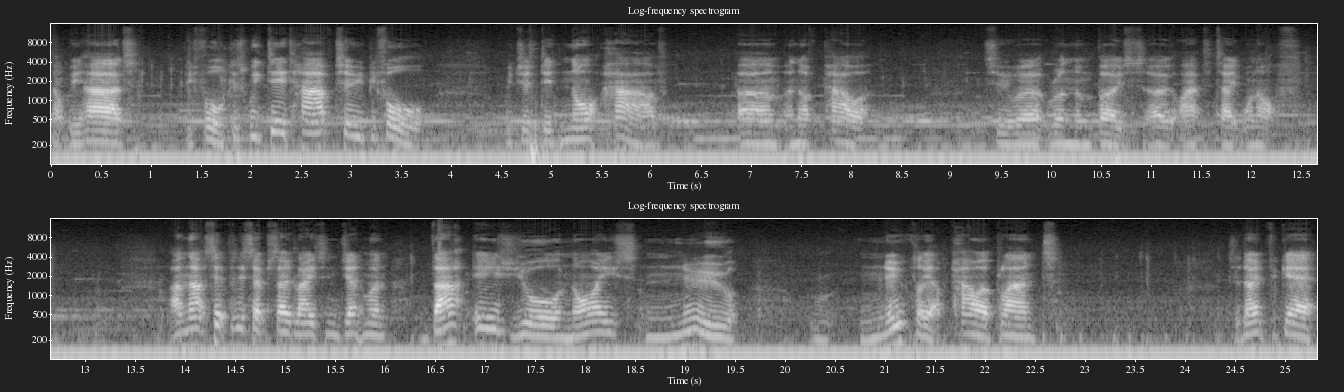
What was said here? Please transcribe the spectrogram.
That we had before because we did have two before. We just did not have um, enough power to uh, run them both so I had to take one off. And that's it for this episode ladies and gentlemen. That is your nice new nuclear power plant so don't forget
